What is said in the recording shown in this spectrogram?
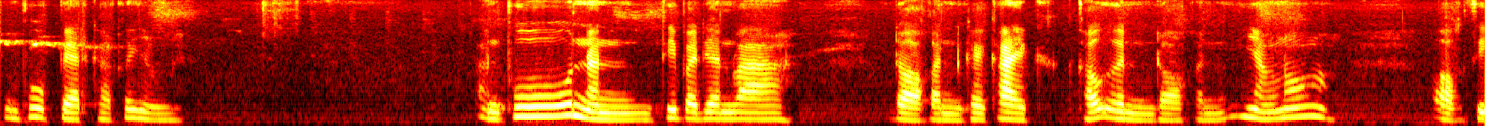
ชมพู่แปดค่ะก็ยังอันผู้นั่นที่ประเด็นว่า ดอกกันคล้ายๆ เขาเอิ้นดอกกันอย่างน้อออกสี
